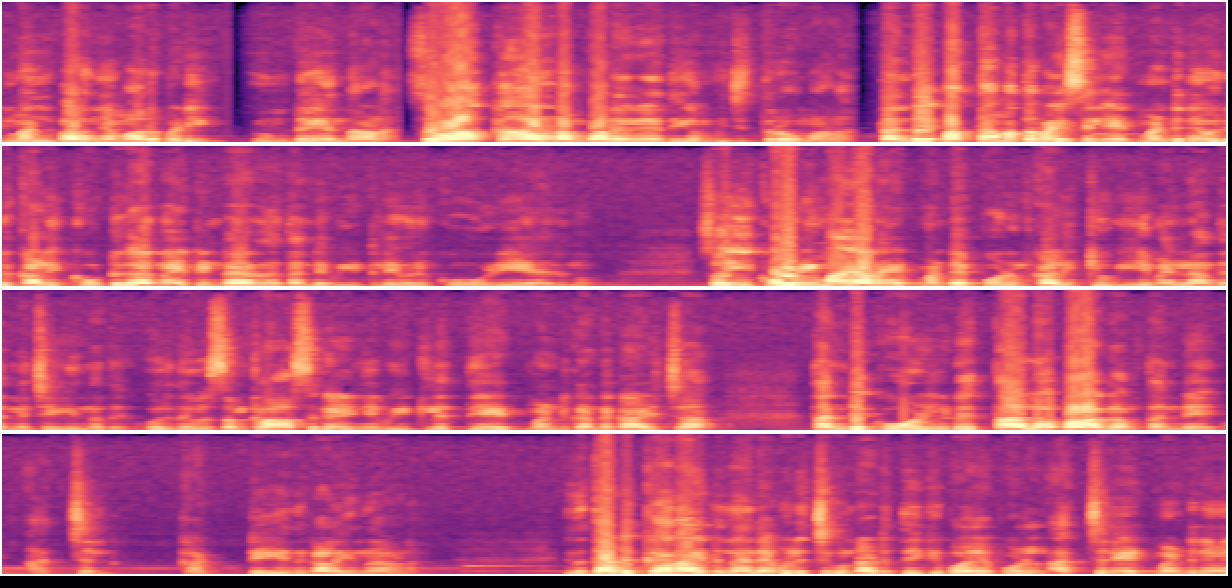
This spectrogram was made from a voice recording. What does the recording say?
എഡ്മൺ പറഞ്ഞ മറുപടി ഉണ്ട് എന്നാണ്. സോ ആ കാരണം വളരെയധികം വിചിത്രവുമാണ്. തന്റെ പത്താമത്തെ വയസ്സിൽ എഡ്മണ്ടിനെ ഒരു കളിക്കൂട്ടുകാരനായിട്ട് ഉണ്ടായിരുന്നത് തന്റെ വീട്ടിലെ ഒരു കോഴിയായിരുന്നു. സോ ഈ കോഴിയുമായാണ് എഡ്മണ്ട് എപ്പോഴും കളിക്കുകയും എല്ലാം തന്നെ ചെയ്യുന്നത്. ഒരു ദിവസം ക്ലാസ് കഴിഞ്ഞ് വീട്ടിലെത്തിയ എഡ്മണ്ട് കണ്ട കാഴ്ച തന്റെ കോഴിയുടെ തലഭാഗം തന്റെ അച്ഛൻ കട്ട് ചെയ്ത് കളയുന്നതാണ്. ഇത് തടുക്കാനായിട്ട് നിലവിളിച്ചുകൊണ്ട് അടുത്തേക്ക് പോയപ്പോൾ അച്ഛൻ എഡ്മണ്ടിനെ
